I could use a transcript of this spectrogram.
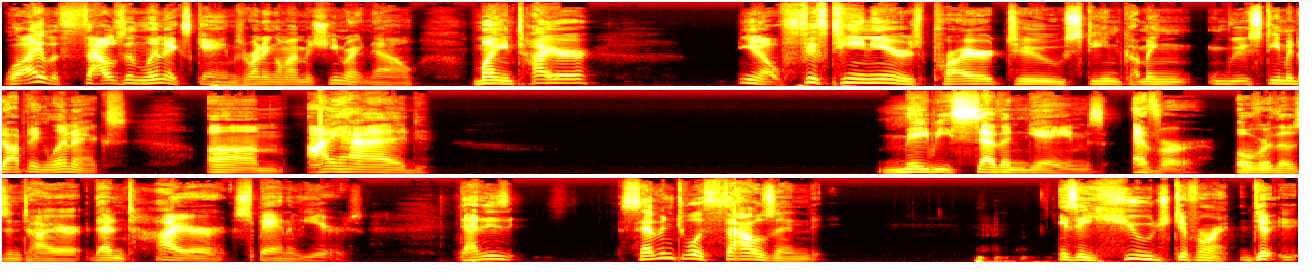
well, I have a thousand Linux games running on my machine right now. My entire, you know, 15 years prior to Steam coming, Steam adopting Linux, um, I had maybe seven games ever over those entire that entire span of years. That is seven to a thousand is a huge different di-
